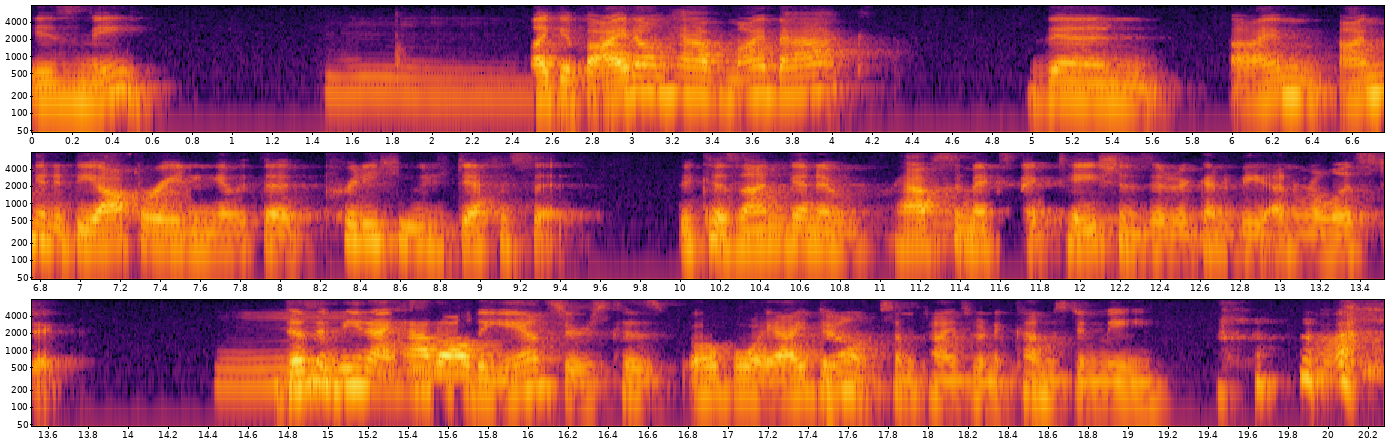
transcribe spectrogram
is me. Mm. Like if I don't have my back, then I'm I'm going to be operating with a pretty huge deficit because I'm going to have some expectations that are going to be unrealistic. Mm. Doesn't mean I have all the answers because oh boy, I don't sometimes when it comes to me. but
